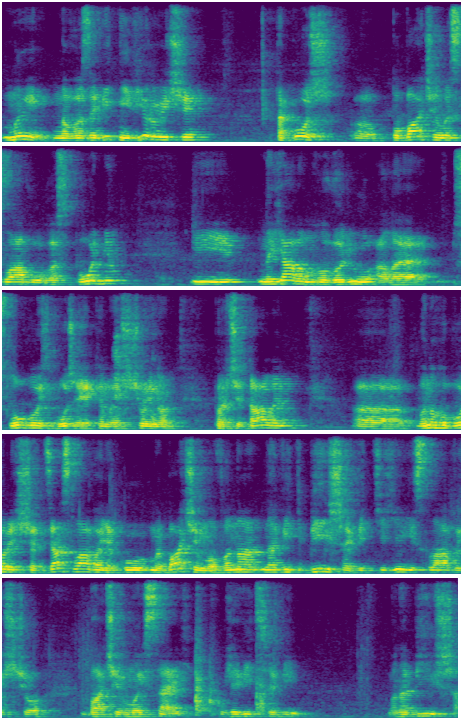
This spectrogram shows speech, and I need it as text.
ми, новозавітні віруючі, також е, побачили славу Господню. І не я вам говорю, але Слово ось Боже, яке ми щойно прочитали, е, воно говорить, що ця слава, яку ми бачимо, вона навіть більша від тієї слави, що бачив Мойсей. Уявіть собі, вона більша.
